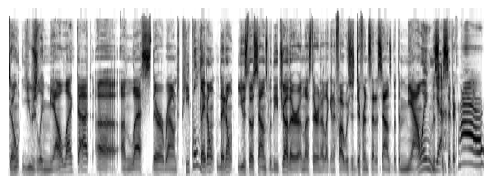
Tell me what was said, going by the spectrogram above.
don't usually meow like that uh, unless they're around people. They don't. They don't use those sounds with each other unless they're in a, like in a fight, which is a different set of sounds. But the meowing, the Yeah. specific meow,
